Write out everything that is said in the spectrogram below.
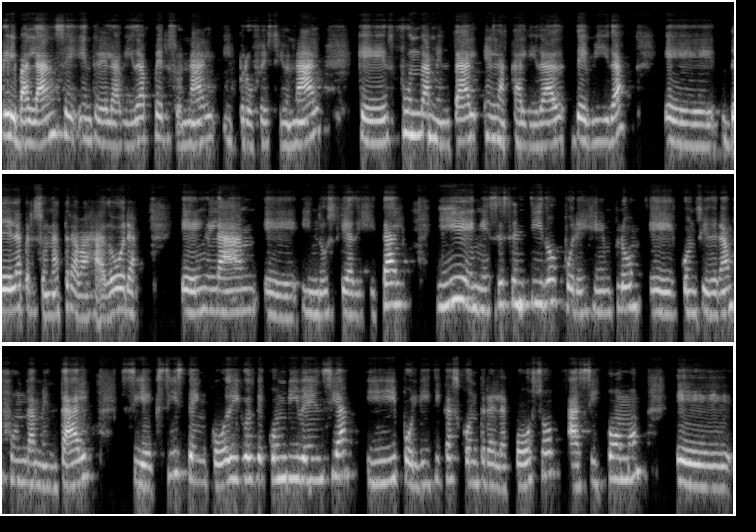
el balance entre la vida personal y profesional, que es fundamental en la calidad de vida eh, de la persona trabajadora en la eh, industria digital. Y en ese sentido, por ejemplo, eh, consideran fundamental si existen códigos de convivencia y políticas contra el acoso, así como eh,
